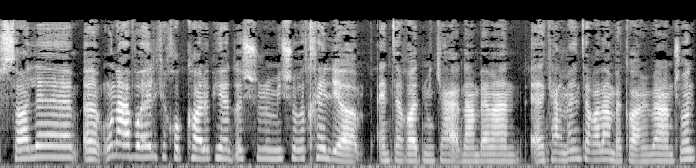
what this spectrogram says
سال اون اوایل که خب کار پیاده شروع می‌شد خیلی انتقاد می‌کردم به من. کلمه انتقادم به کار می‌برم چون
